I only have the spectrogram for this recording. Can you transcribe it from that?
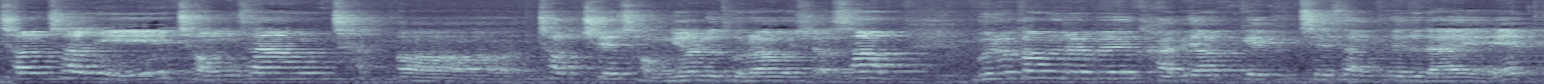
천천히 정상 차- 어, 척추의 정렬로 돌아오셔서 무릎을 가볍게 붙인 상태로 나의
